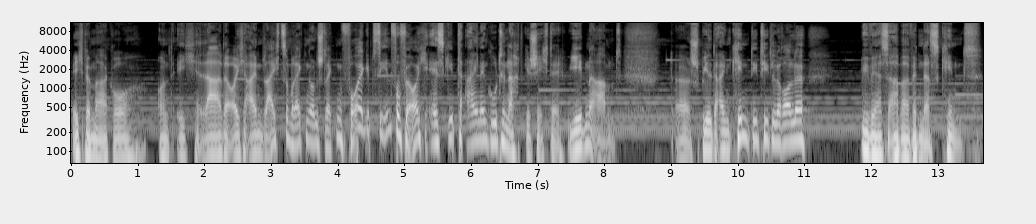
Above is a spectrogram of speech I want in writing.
Ich bin Marco und ich lade euch ein, gleich zum Recken und Strecken. Vorher gibt's die Info für euch. Es gibt eine gute Nachtgeschichte. Jeden Abend. Da spielt ein Kind die Titelrolle. Wie wär's aber, wenn das Kind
